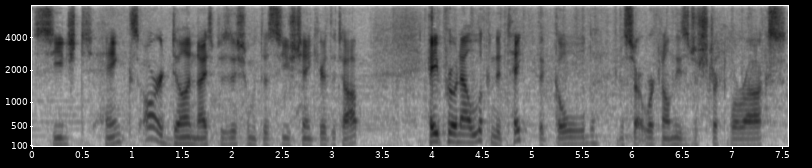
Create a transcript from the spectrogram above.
Siege tanks are done. Nice position with the siege tank here at the top. Haypro now looking to take the gold. Gonna start working on these destructible rocks.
